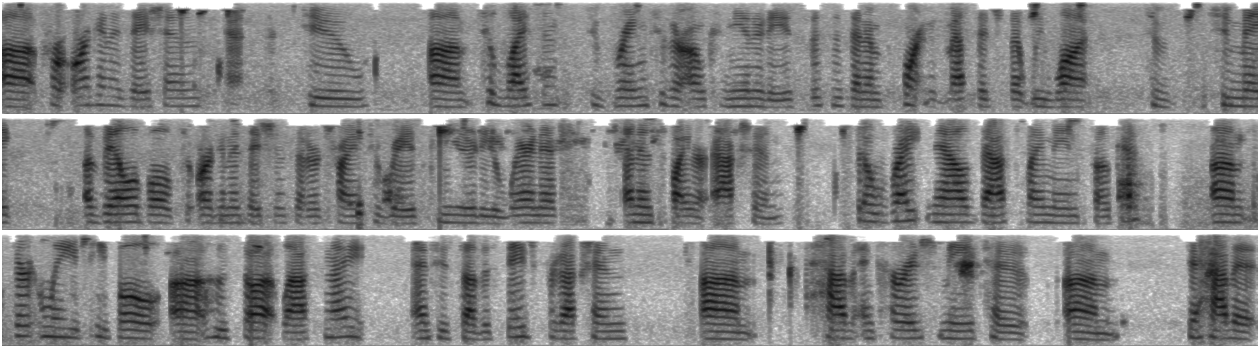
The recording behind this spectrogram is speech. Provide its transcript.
uh, for organizations to um, to license to bring to their own communities. This is an important message that we want to to make available to organizations that are trying to raise community awareness and inspire action. So right now, that's my main focus. Um, certainly, people uh, who saw it last night and who saw the stage productions um, have encouraged me to um, to have it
